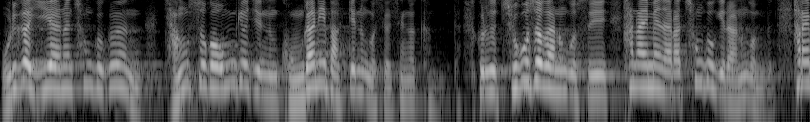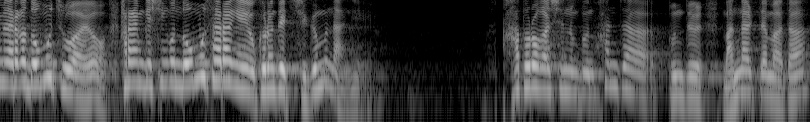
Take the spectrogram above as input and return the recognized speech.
우리가 이해하는 천국은 장소가 옮겨지는 공간이 바뀌는 것을 생각합니다. 그래서 죽어서 가는 곳이 하나님의 나라 천국이라는 겁니다. 하나님의 나라가 너무 좋아요. 하나님 계신 건 너무 사랑해요. 그런데 지금은 아니에요. 다 돌아가시는 분 환자분들 만날 때마다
